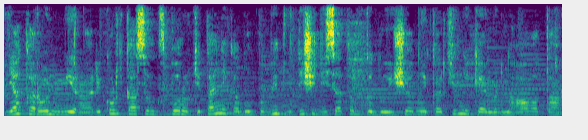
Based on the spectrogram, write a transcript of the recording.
«Я король мира». Рекорд кассовых сборов «Титаника» был побит в 2010 году еще одной картиной Кэмерона «Аватар».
